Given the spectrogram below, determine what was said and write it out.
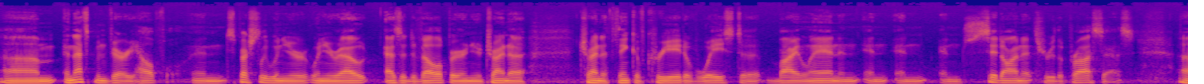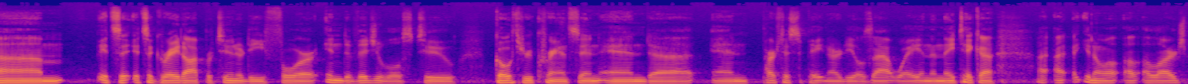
um, and that's been very helpful. And especially when you're when you're out as a developer and you're trying to trying to think of creative ways to buy land and and and and sit on it through the process. Um, it's a, it's a great opportunity for individuals to go through Cranston and uh, and participate in our deals that way, and then they take a, a, a you know a, a large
